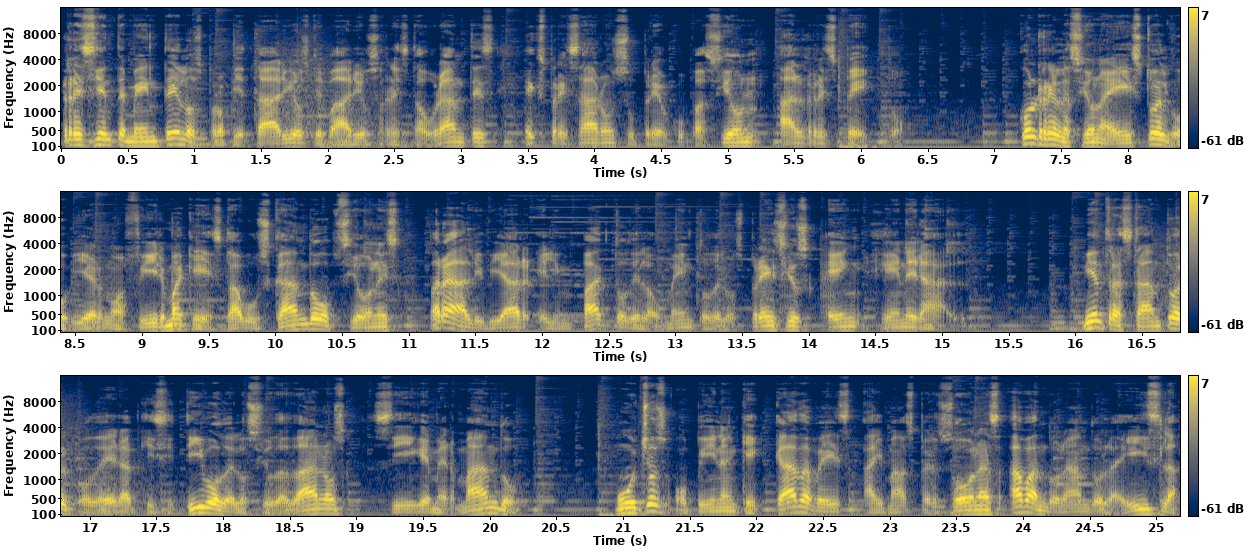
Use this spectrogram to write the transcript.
Recientemente, los propietarios de varios restaurantes expresaron su preocupación al respecto. Con relación a esto, el gobierno afirma que está buscando opciones para aliviar el impacto del aumento de los precios en general. Mientras tanto, el poder adquisitivo de los ciudadanos sigue mermando. Muchos opinan que cada vez hay más personas abandonando la isla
